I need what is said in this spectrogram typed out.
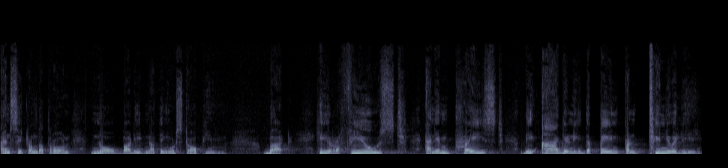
and sit on the throne. Nobody, nothing would stop him. But he refused and embraced the agony, the pain continually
